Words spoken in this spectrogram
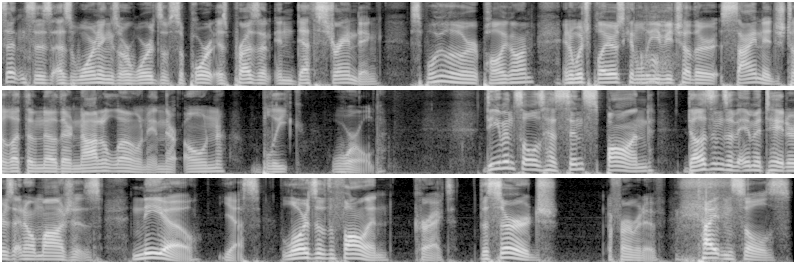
sentences as warnings or words of support is present in Death Stranding. Spoiler alert, Polygon, in which players can leave Oh. each other signage to let them know they're not alone in their own bleak world. Demon Souls has since spawned dozens of imitators and homages. Nioh, yes. Lords of the Fallen, correct. The Surge, affirmative. Titan Souls,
